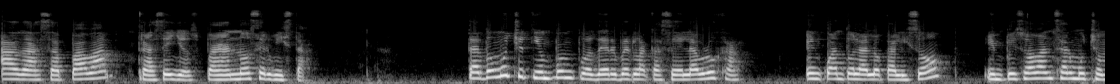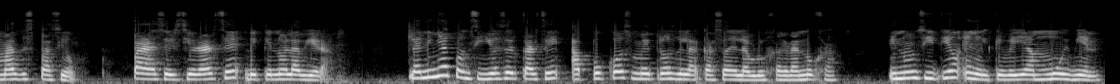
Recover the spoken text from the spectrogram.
agazapaba tras ellos para no ser vista. Tardó mucho tiempo en poder ver la casa de la bruja. En cuanto la localizó, empezó a avanzar mucho más despacio, para cerciorarse de que no la viera. La niña consiguió acercarse a pocos metros de la casa de la bruja granuja, en un sitio en el que veía muy bien,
